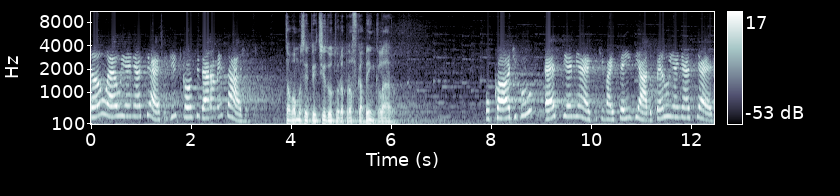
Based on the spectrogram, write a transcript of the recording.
não é o INSS. Desconsidera a mensagem. Então vamos repetir, doutora, para ficar bem claro o código SMS que vai ser enviado pelo INSS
